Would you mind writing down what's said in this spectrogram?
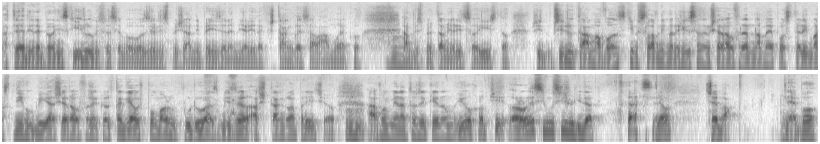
a tehdy nebylo nic k jídlu, my jsme sebou vozili, jsme žádný peníze neměli, tak štangle salámu, jako, mm. aby jsme tam měli co jíst. No. Přijdu tam a on s tím slavným režisérem Scherhauferem na mé posteli mastný hubí a Scherhaufer řekl, tak já už pomalu půjdu a zmizel a štangla pryč. Jo. Mm. A on mě na to řekl jenom, jo chlapči, roli si musíš hlídat. jo? Třeba. Nebo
